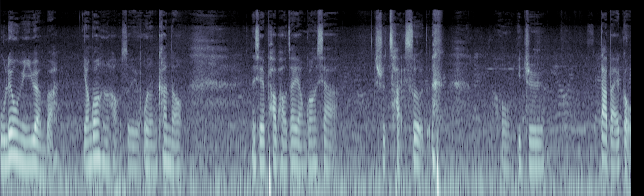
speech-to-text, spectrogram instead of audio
五六米远吧，阳光很好，所以我能看到那些泡泡在阳光下是彩色的。哦，一只。大白狗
